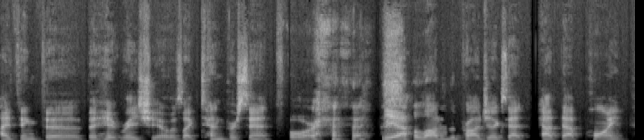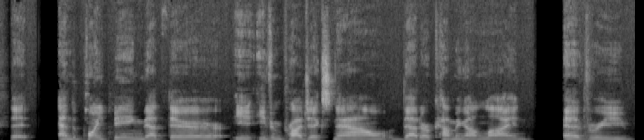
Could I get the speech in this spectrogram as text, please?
I think the, the hit ratio is like 10% for yeah. a lot of the projects at, at that point. That and the point being that there, even projects now that are coming online, every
